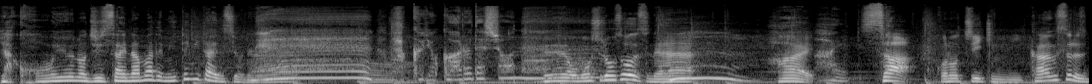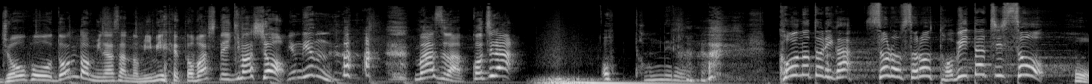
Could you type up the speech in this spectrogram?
いやこういうの実際生で見てみたいですよね。ねえ。うん迫力あるでしょうね。ね面白そうですね、うん。はい。はい。さあこの地域に関する情報をどんどん皆さんの耳へ飛ばしていきましょビュンビュン。う まずはこちら。お飛んでる。コウノトリがそろそろ飛び立ちそうほう。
